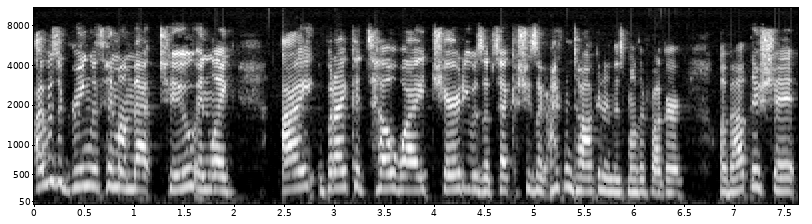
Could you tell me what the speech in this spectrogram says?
I was agreeing with him on that too, and like I but I could tell why Charity was upset because she's like I've been talking to this motherfucker about this shit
